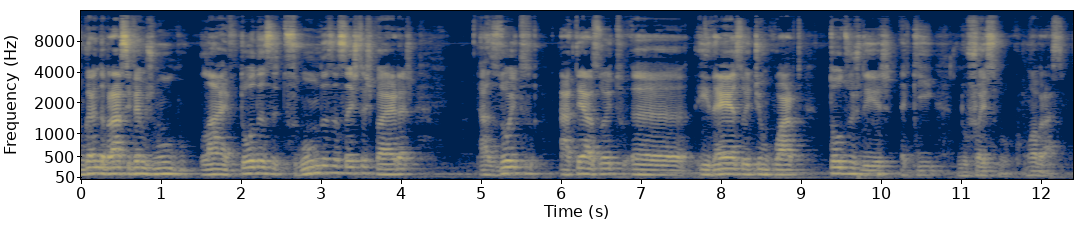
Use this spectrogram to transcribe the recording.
Um grande abraço e vemos no live todas as segundas a sextas-feiras, às 8 até às 8 uh, e 10, 8 e um quarto, todos os dias aqui no Facebook. Um abraço.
